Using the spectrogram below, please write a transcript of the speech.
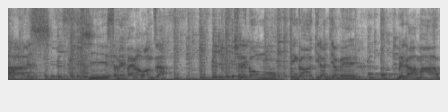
啊，是什么？白马王子啊？是咧讲顶工仔去咱店的，要甲阿嬷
